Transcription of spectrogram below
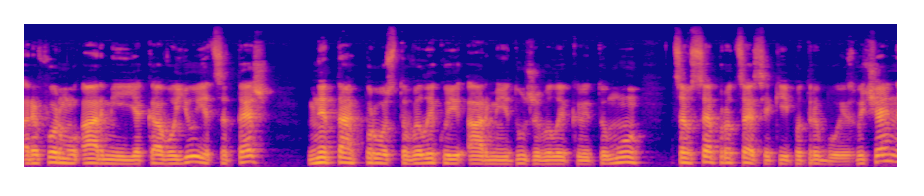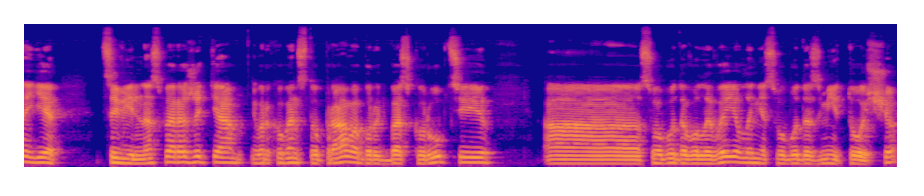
реформу армії, яка воює, це теж не так просто великої армії, дуже великої. Тому це все процес, який потребує. Звичайно, є цивільна сфера життя, верховенство права, боротьба з корупцією, свобода волевиявлення, свобода ЗМІ тощо.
